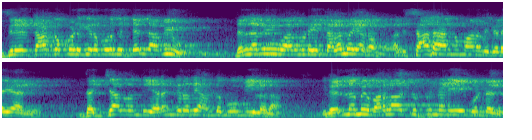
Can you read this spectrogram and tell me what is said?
இஸ்ரேல் தாக்கப்படுகிற பொழுது டெல் அவியூ டெல் அவியூ அதனுடைய தலைமையகம் அது சாதாரணமானது கிடையாது. தஜ்ஜால் வந்து இறங்குறதே அந்த பூமியில தான் இது எல்லாமே வரலாற்று பின்னணியை கொண்டது.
